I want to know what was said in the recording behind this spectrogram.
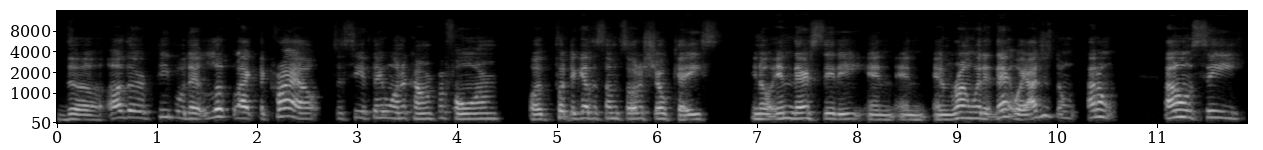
the other people that look like the crowd to see if they want to come and perform or put together some sort of showcase, you know, in their city and and and run with it that way. I just don't I don't I don't see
